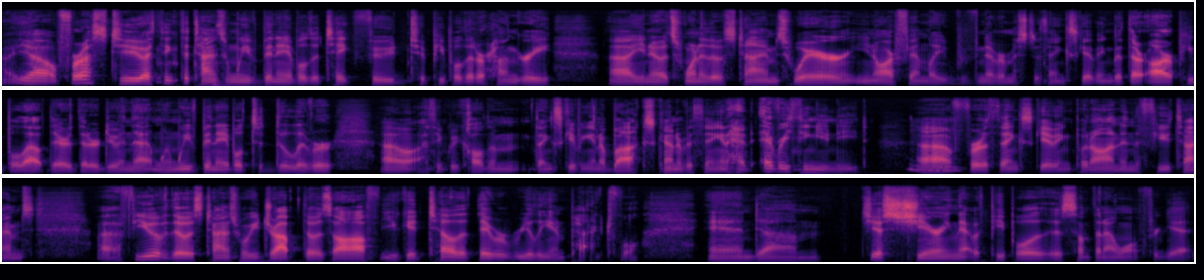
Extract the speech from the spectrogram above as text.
Uh, yeah, for us too, I think the times when we've been able to take food to people that are hungry, uh, you know, it's one of those times where, you know, our family, we've never missed a Thanksgiving, but there are people out there that are doing that. And when we've been able to deliver, uh, I think we called them Thanksgiving in a box kind of a thing, and had everything you need uh, mm-hmm. for a Thanksgiving put on. And the few times, a few of those times when we dropped those off, you could tell that they were really impactful. And um, just sharing that with people is something I won't forget.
